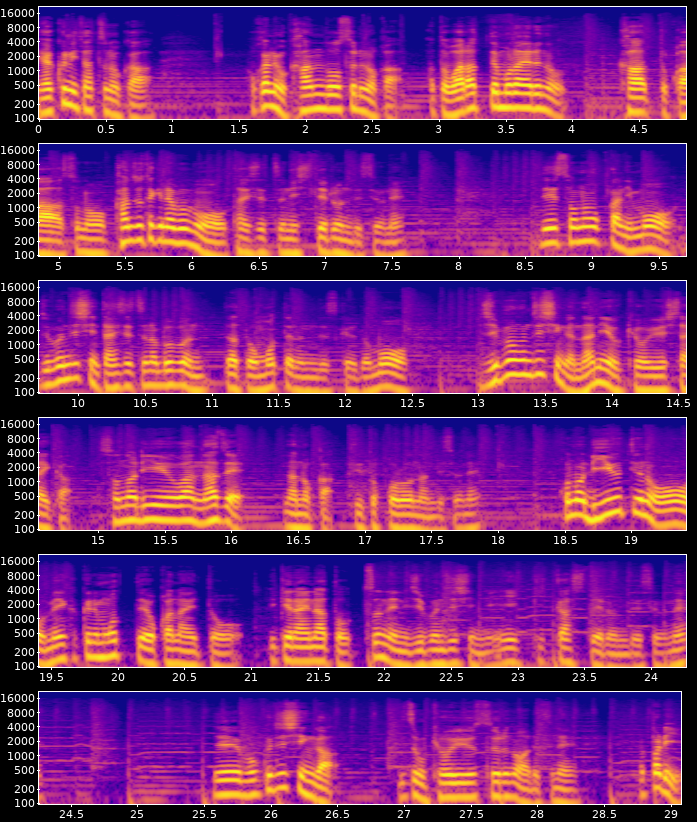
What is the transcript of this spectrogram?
役に立つのか他にも感動するのかあと笑ってもらえるのかとかその感情的な部分を大切にしてるんですよね。でその他にも自分自身大切な部分だと思ってるんですけれども自分自身が何を共有したいかその理由はなぜなのかっていうところなんですよね。この理由っていうのを明確に持っておかないといけないなと常に自分自身に言い聞かせてるんですよね。で僕自身がいつも共有するのはですねやっぱり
